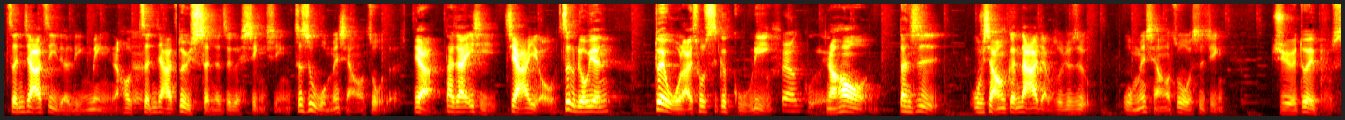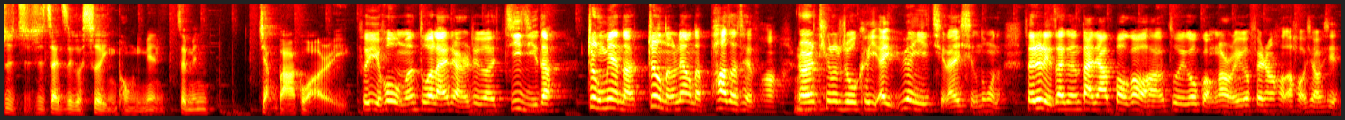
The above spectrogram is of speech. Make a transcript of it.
增加自己的灵命，然后增加对神的这个信心，这是我们想要做的呀。大家一起加油！这个留言对我来说是个鼓励，非常鼓励。然后，但是我想要跟大家讲说，就是我们想要做的事情，绝对不是只是在这个摄影棚里面这边讲八卦而已。所以以后我们多来点这个积极的、正面的、正能量的 positive 哈，让人听了之后可以哎愿意起来行动的。在这里再跟大家报告哈，做一个广告，有一个非常好的好消息，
